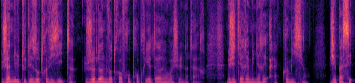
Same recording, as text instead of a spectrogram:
j'annule toutes les autres visites, je donne votre offre au propriétaire et on va chez le notaire. Mais j'étais rémunéré à la commission. J'ai passé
